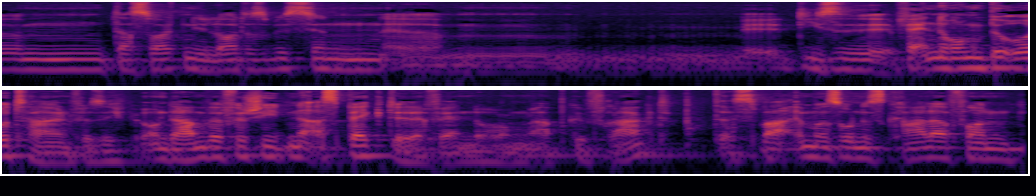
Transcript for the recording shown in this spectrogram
ähm, das sollten die Leute so ein bisschen ähm, diese Veränderungen beurteilen für sich. Und da haben wir verschiedene Aspekte der Veränderungen abgefragt. Das war immer so eine Skala von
